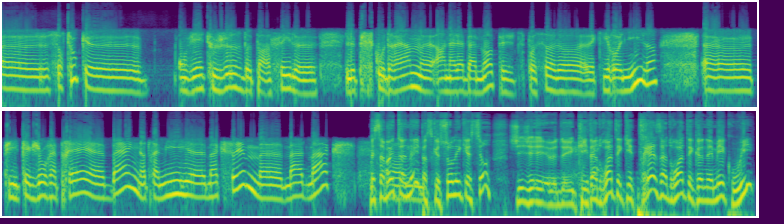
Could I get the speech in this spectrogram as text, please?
Euh, surtout que on vient tout juste de passer le, le psychodrame en Alabama, puis je dis pas ça là avec ironie là. Euh, puis quelques jours après, euh, bang, notre ami euh, Maxime, euh, Mad Max. Mais ça m'a étonné Euh, parce que sur les questions, j'ai- j'ai- de- qui est à droite et qui est très à droite économique, oui,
